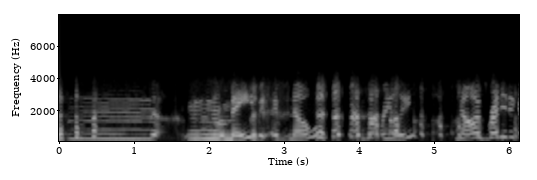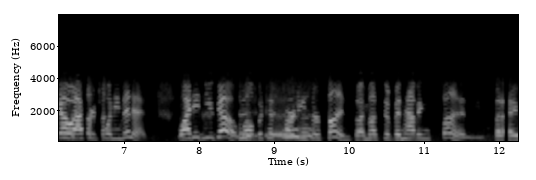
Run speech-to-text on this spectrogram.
mm, mm, maybe. If, no, not really. No, I was ready to go after 20 minutes. Why didn't you go? Well, because parties are fun, so I must have been having fun, but I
